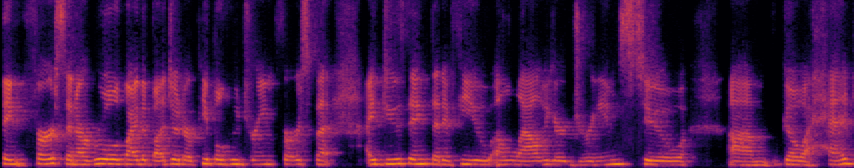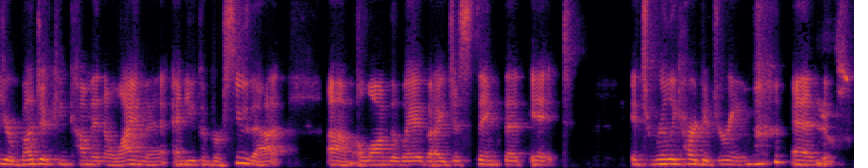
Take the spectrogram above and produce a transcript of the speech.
think first and are ruled by the budget or people who dream first? But I do think that if you allow your dreams to um, go ahead, your budget can come in alignment and you can pursue that um, along the way. But I just think that it it's really hard to dream and yes.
